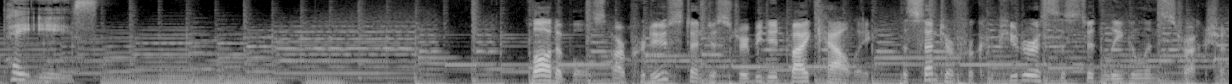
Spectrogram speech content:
payees. Lawdibles are produced and distributed by CALI, the Center for Computer Assisted Legal Instruction.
